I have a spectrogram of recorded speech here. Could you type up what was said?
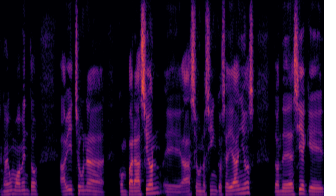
en algún momento había hecho una comparación eh, hace unos 5 o 6 años, donde decía que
